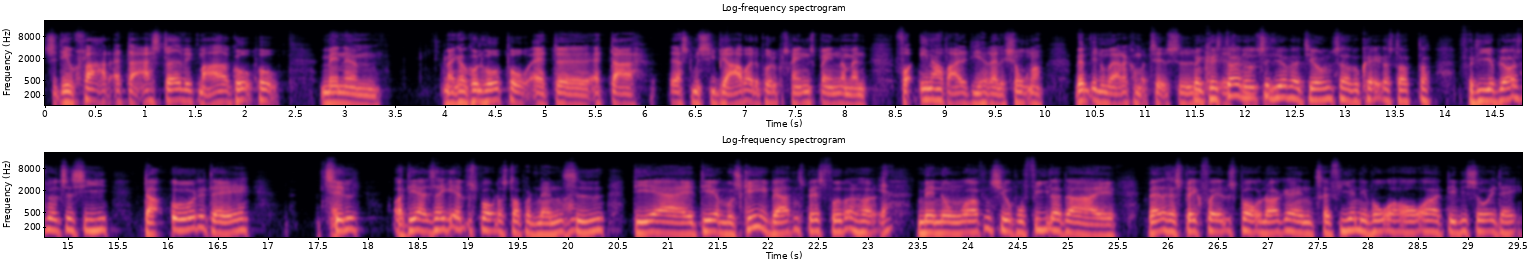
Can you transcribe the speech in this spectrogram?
Så det er jo klart, at der er stadigvæk meget at gå på, men øhm, man kan jo kun håbe på, at, øh, at der jeg skal man sige, bliver arbejdet på det på træningsbanen, når man får indarbejdet de her relationer. Hvem det nu er, der kommer til at sidde. Men Chris, der er nødt til lige at være djævelens advokat og stoppe dig, fordi jeg bliver også nødt til at sige, der er otte dage til ja og det er altså ikke Elfsborg, der står på den anden Nej. side. Det er, det er måske verdens bedste fodboldhold, ja. med nogle offensive profiler, der øh, med al respekt for Elfsborg nok er en 3-4 niveauer over det, vi så i dag.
